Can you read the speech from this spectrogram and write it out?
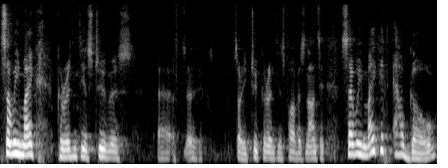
So we make Corinthians 2 verse, uh, sorry, 2 Corinthians 5 verse 9 says, so we make it our goal.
